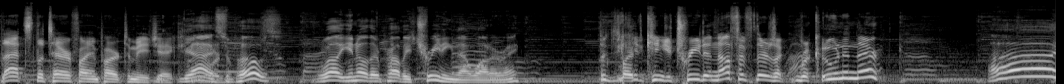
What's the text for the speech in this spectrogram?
That's the terrifying part to me, Jake. Yeah, I suppose. Well, you know, they're probably treating that water, right? But, can, can you treat enough if there's a raccoon in there? Ah,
